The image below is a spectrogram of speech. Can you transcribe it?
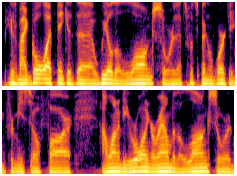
because my goal I think is to wield a long sword. That's what's been working for me so far. I want to be rolling around with a long sword.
